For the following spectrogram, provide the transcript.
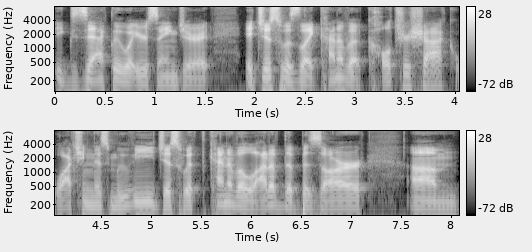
exactly what you're saying, Jarrett, it just was like kind of a culture shock watching this movie, just with kind of a lot of the bizarre um,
